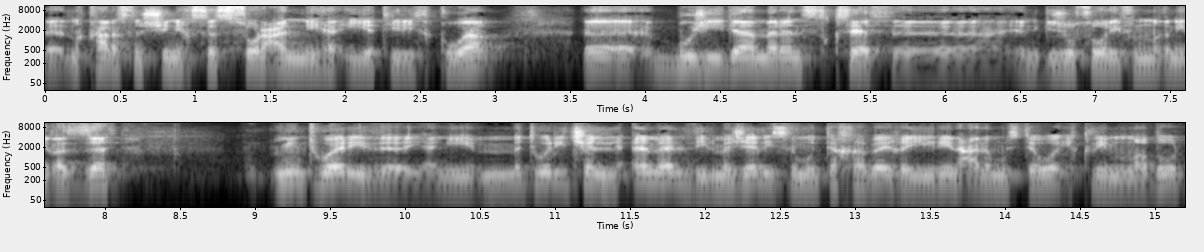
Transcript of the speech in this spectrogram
نقارس نشين يخصص السرعة النهائية تيري تقوى. آه، بوجيدا نستقساث يعني كيجو صوري في النغني غزات. من توارد يعني ما توارد الأمل ذي المجالس المنتخبة غيرين على مستوى إقليم الناظور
